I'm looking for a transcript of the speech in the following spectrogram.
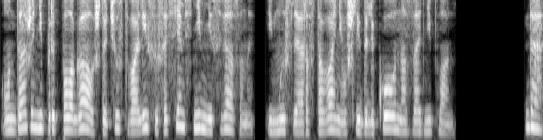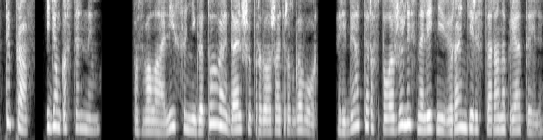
Он даже не предполагал, что чувства Алисы совсем с ним не связаны, и мысли о расставании ушли далеко на задний план. «Да, ты прав. Идем к остальным», – позвала Алиса, не готовая дальше продолжать разговор. Ребята расположились на летней веранде ресторана при отеле.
